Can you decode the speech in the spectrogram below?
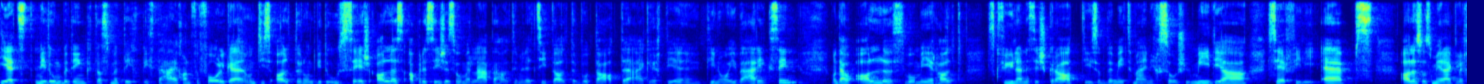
jetzt nicht unbedingt, dass man dich bis daheim kann verfolgen und dein Alter und wie du aussiehst, alles, aber es ist so, wir leben halt in einem Zeitalter, wo Daten eigentlich die, die neue Währung sind und auch alles, wo wir halt das Gefühl haben, es ist gratis und damit meine ich Social Media, sehr viele Apps, alles, was wir eigentlich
